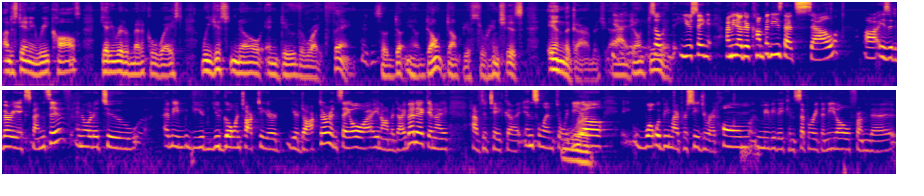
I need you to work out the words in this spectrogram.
understanding recalls, getting rid of medical waste. We just know and do the right thing. Mm-hmm. So don't, you know, don't dump your syringes in the garbage. I yeah. mean, don't do so it. th- you're saying, I mean, are there companies that sell? Uh, is it very expensive in order to? I mean, you'd, you'd go and talk to your, your doctor and say, oh, I, you know, I'm a diabetic and I have to take uh, insulin through a Right. needle. What would be my procedure at home? Maybe they can separate the needle from the.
